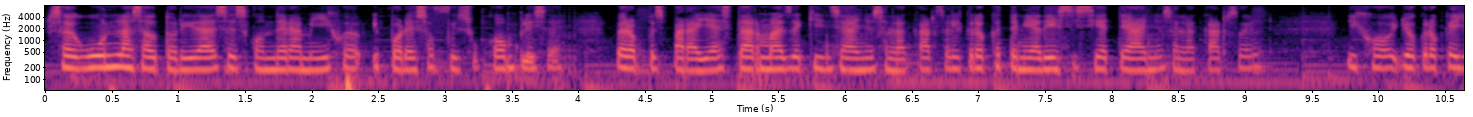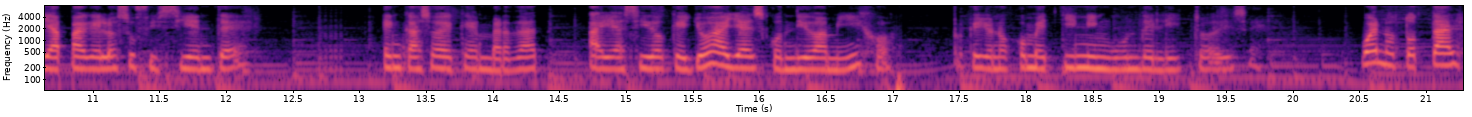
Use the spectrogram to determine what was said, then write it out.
según las autoridades, esconder a mi hijo y por eso fui su cómplice. Pero pues para ya estar más de 15 años en la cárcel, creo que tenía 17 años en la cárcel, dijo, yo creo que ya pagué lo suficiente en caso de que en verdad haya sido que yo haya escondido a mi hijo, porque yo no cometí ningún delito, dice. Bueno, total,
